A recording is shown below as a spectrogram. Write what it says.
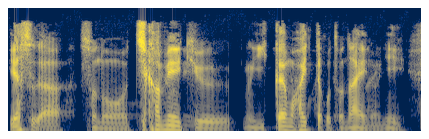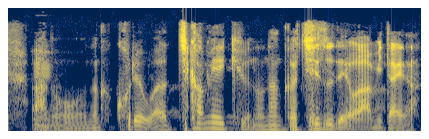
ヤスが、その、地下迷宮、一回も入ったことないのに、うん、あの、なんかこれは地下迷宮のなんか地図では、みたいな、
